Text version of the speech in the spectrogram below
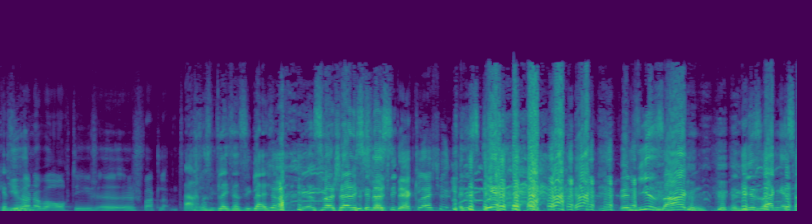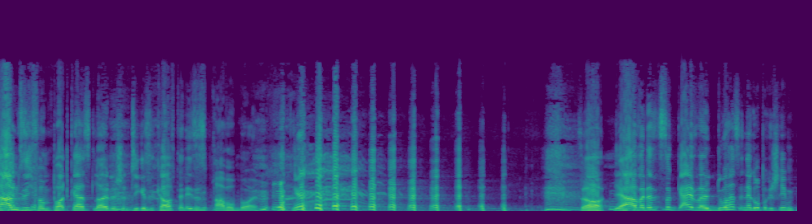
Kennt Die hören aber auch die äh, Schwartlappen. Ach, das sind vielleicht das die gleichen. Das ist wahrscheinlich ist sind das die, der gleiche. der, wenn wir sagen, wenn wir sagen, es haben sich vom Podcast Leute schon Tickets gekauft, dann ist es Bravo Boy. So, ja, aber das ist so geil, weil du hast in der Gruppe geschrieben,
